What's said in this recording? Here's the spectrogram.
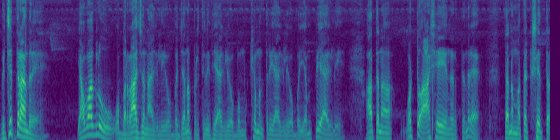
ವಿಚಿತ್ರ ಅಂದರೆ ಯಾವಾಗಲೂ ಒಬ್ಬ ರಾಜನಾಗಲಿ, ಒಬ್ಬ ಜನಪ್ರತಿನಿಧಿ ಆಗಲಿ, ಒಬ್ಬ ಮುಖ್ಯಮಂತ್ರಿ ಆಗಲಿ, ಒಬ್ಬ ಎಂ ಆಗಲಿ, ಆತನ ಒಟ್ಟು ಆಶಯ ಏನಿರುತ್ತೆ ಅಂದರೆ ತನ್ನ ಮತಕ್ಷೇತ್ರ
